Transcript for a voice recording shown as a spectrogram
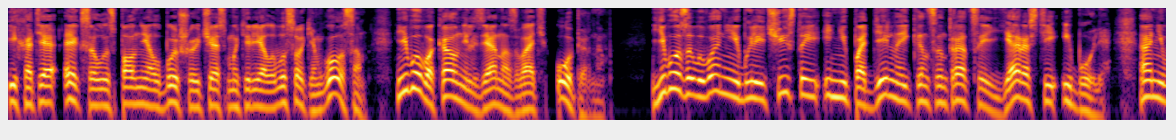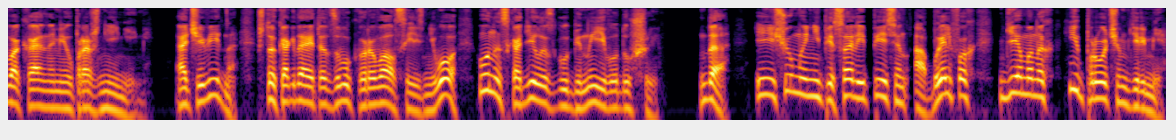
И хотя Эксел исполнял большую часть материала высоким голосом, его вокал нельзя назвать оперным. Его завывания были чистой и неподдельной концентрацией ярости и боли, а не вокальными упражнениями. Очевидно, что когда этот звук вырывался из него, он исходил из глубины его души. Да, и еще мы не писали песен об эльфах, демонах и прочем дерьме,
